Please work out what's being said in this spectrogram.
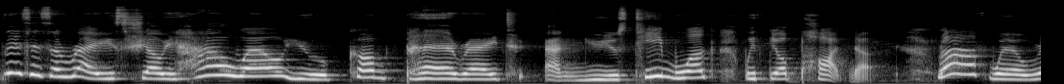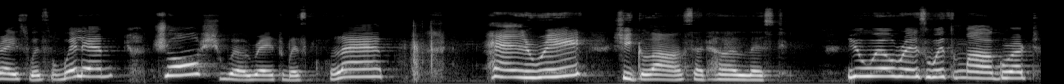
This is a race showing how well you cooperate and use teamwork with your partner. Ralph will race with William. Josh will race with Claire. Henry, she glanced at her list. You will race with Margaret.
